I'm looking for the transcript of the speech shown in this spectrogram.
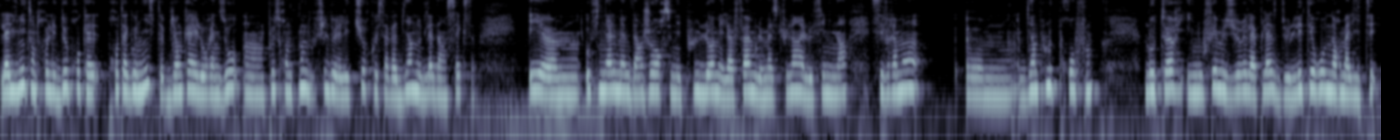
La limite entre les deux protagonistes, Bianca et Lorenzo, on peut se rendre compte au fil de la lecture que ça va bien au-delà d'un sexe. Et euh, au final, même d'un genre, ce n'est plus l'homme et la femme, le masculin et le féminin. C'est vraiment euh, bien plus profond. L'auteur, il nous fait mesurer la place de l'hétéronormalité.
